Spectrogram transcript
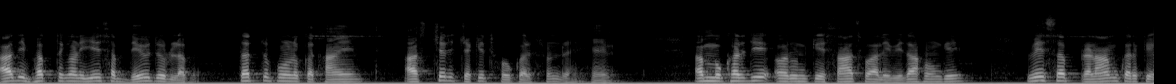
आदि भक्तगण ये सब देव दुर्लभ तत्वपूर्ण कथाएँ आश्चर्यचकित होकर सुन रहे हैं। अब मुखर्जी और उनके साथ वाले विदा होंगे। वे सब प्रणाम करके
